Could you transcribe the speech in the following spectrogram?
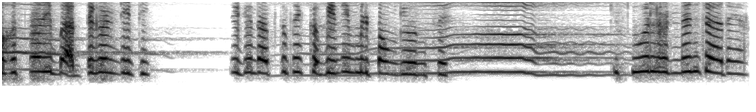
बहुत सारी बातें करनी थी। लेकिन अब तो मैं कभी नहीं मिल पाऊँगी उनसे। क्योंकि वो लंदन जा रहे हैं।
